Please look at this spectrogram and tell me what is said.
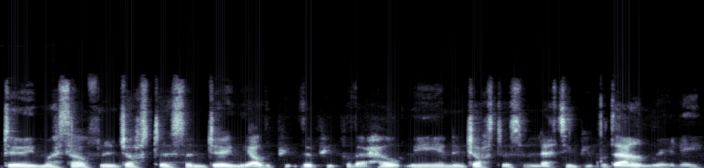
doing myself an injustice and doing the other pe- the people that help me an injustice and letting people down really.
